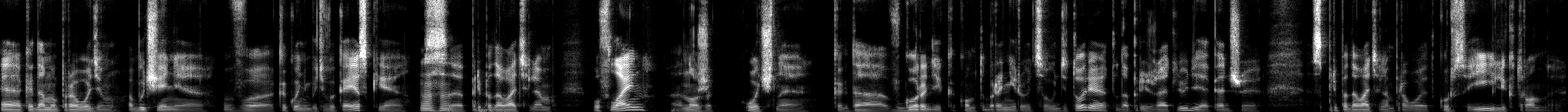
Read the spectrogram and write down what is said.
э, когда мы проводим обучение в какой-нибудь ВКС uh-huh. с преподавателем офлайн, оно же очное, когда в городе каком-то бронируется аудитория, туда приезжают люди, опять же, с преподавателем проводят курсы и электронные.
